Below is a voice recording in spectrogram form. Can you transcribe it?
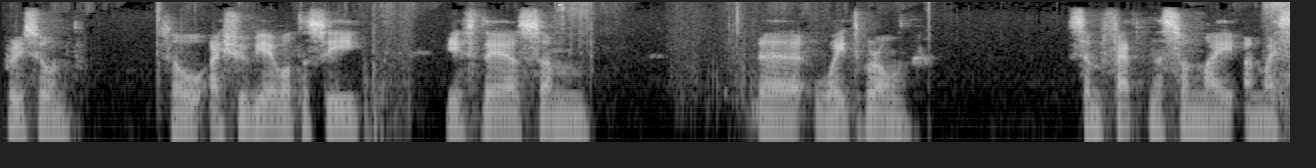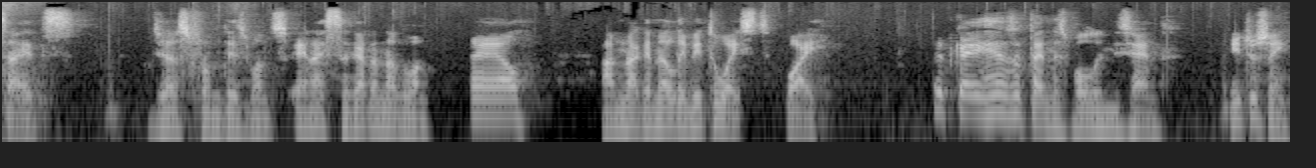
pretty soon. So I should be able to see if there's some uh, weight grown. Some fatness on my on my sides. Just from these ones. And I still got another one. Well, I'm not gonna leave it to waste. Why? That guy has a tennis ball in his hand. Interesting.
